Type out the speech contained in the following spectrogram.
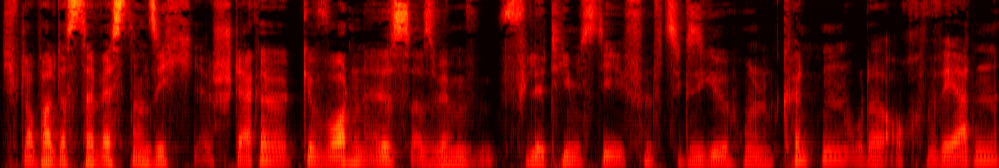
Ich glaube halt, dass der Westen an sich stärker geworden ist. Also wir haben viele Teams, die 50 Siege holen könnten oder auch werden.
